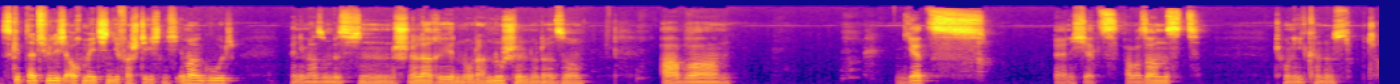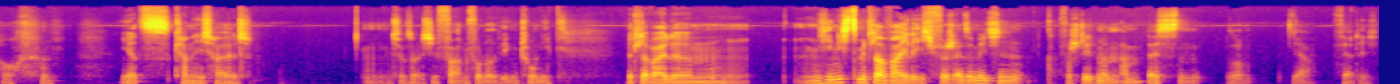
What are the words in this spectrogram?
Es gibt natürlich auch Mädchen, die verstehe ich nicht immer gut, wenn die mal so ein bisschen schneller reden oder nuscheln oder so. Aber jetzt, äh, nicht jetzt, aber sonst, Toni, könntest du bitte? Jetzt kann ich halt, ich habe solche Faden verloren wegen Toni. Mittlerweile, hm, hier nichts mittlerweile, ich, also Mädchen versteht man am besten. So, ja, fertig.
